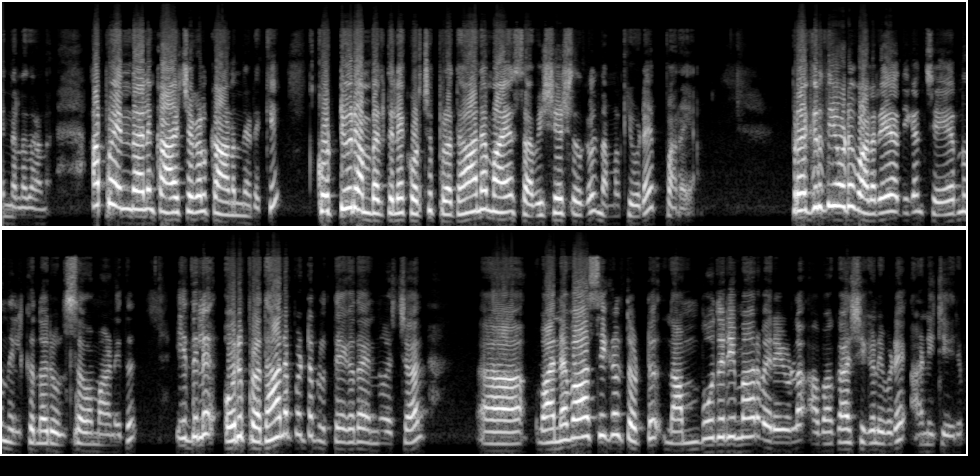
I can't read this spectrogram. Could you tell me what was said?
എന്നുള്ളതാണ്. അപ്പൊ എന്തായാലും കാഴ്ചകൾ കാണുന്നിടയ്ക്ക് കൊട്ടിയൂർ അമ്പലത്തിലെ കുറച്ച് പ്രധാനമായ സവിശേഷതകൾ നമുക്കിവിടെ പറയാം. പ്രകൃതിയോട് വളരെയധികം ചേർന്ന് നിൽക്കുന്ന ഒരു ഉത്സവമാണിത്. ഇതിൽ ഒരു പ്രധാനപ്പെട്ട പ്രത്യേകത എന്ന് വെച്ചാൽ വനവാസികൾ തൊട്ട് നമ്പൂതിരിമാർ വരെയുള്ള അവകാശികൾ ഇവിടെ അണിചേരും.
